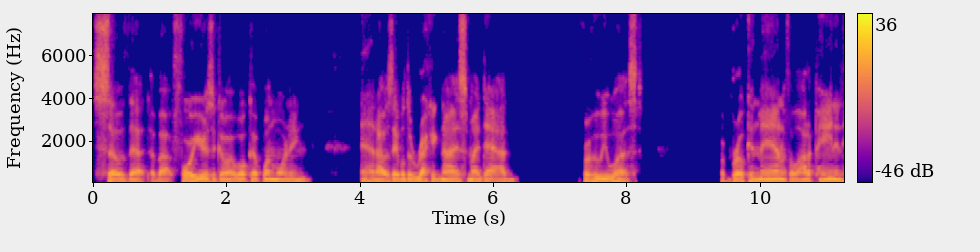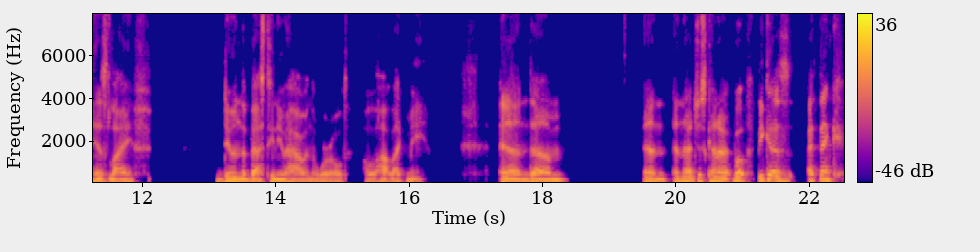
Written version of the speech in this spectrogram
so that about 4 years ago I woke up one morning and I was able to recognize my dad for who he was a broken man with a lot of pain in his life, doing the best he knew how in the world, a lot like me. And um and and that just kind of well because I think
